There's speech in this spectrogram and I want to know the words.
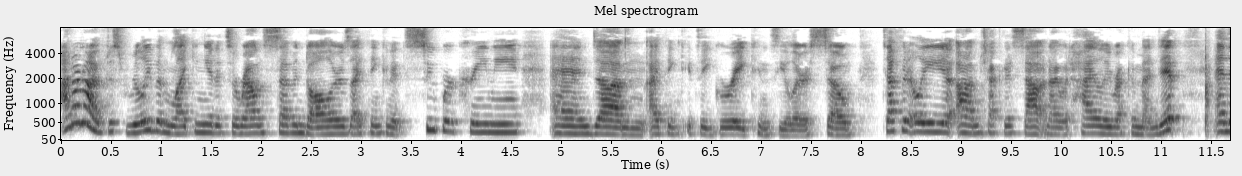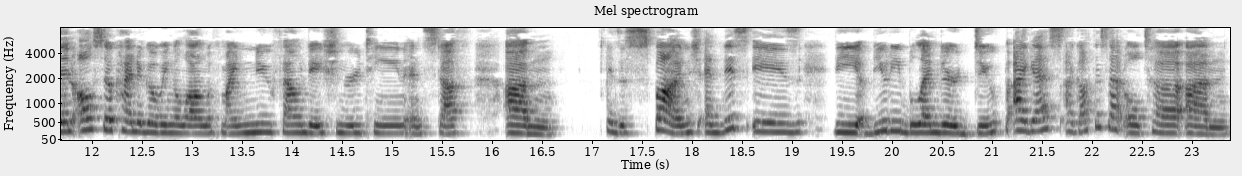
I don't know, I've just really been liking it. It's around $7, I think, and it's super creamy and um, I think it's a great concealer. So definitely um, check this out and I would highly recommend it. And then also kind of going along with my new foundation routine and stuff, um, is a sponge and this is the Beauty Blender dupe, I guess. I got this at Ulta, um,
